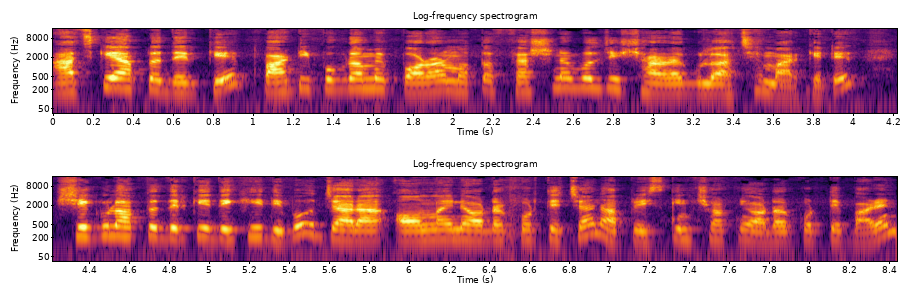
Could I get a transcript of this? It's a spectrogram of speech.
আজকে আপনাদেরকে পার্টি প্রোগ্রামে পড়ার মতো ফ্যাশনেবল যে সারাগুলো আছে মার্কেটের, সেগুলো আপনাদেরকে দেখিয়ে দিব। যারা অনলাইনে অর্ডার করতে চান, আপনি স্ক্রিনশট নিয়ে অর্ডার করতে পারেন।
